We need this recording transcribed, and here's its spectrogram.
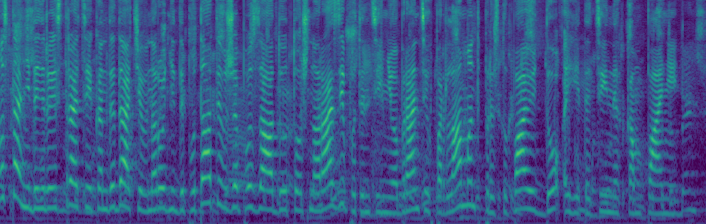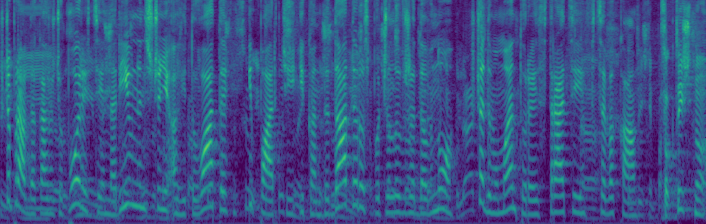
Останній день реєстрації кандидатів народні депутати вже позаду. Тож наразі потенційні обранці в парламент приступають до агітаційних кампаній. Щоправда, кажуть опорівці, на Рівненщині агітувати і партії, і кандидати розпочали вже давно, ще до моменту реєстрації в ЦВК. Фактично,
